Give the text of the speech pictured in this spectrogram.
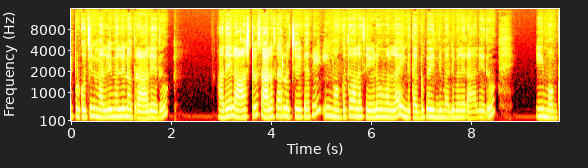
ఇప్పుడు వచ్చింది మళ్ళీ మళ్ళీ నాకు రాలేదు. అదే లాస్ట్ చాలాసార్లు వచ్చాయి కానీ ఈ మొగ్గతో అలా చేయడం వల్ల ఇంక తగ్గిపోయింది మళ్ళీ మళ్ళీ రాలేదు. ఈ మొగ్గ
